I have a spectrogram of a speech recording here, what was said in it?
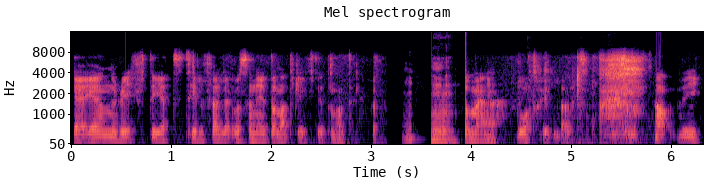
är en Rift i ett tillfälle och sen ett annat Rift i ett annat tillfälle. Mm. De är åtskilda. Ja, vi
